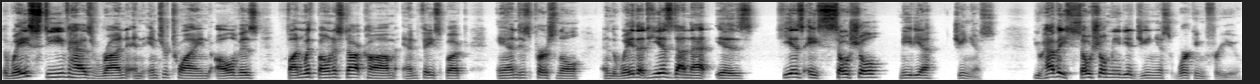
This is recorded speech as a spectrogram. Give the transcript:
The way Steve has run and intertwined all of his funwithbonus.com and Facebook and his personal, and the way that he has done that is he is a social media genius. You have a social media genius working for you.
